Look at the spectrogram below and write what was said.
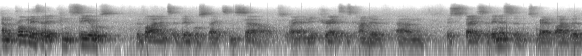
And the problem is that it conceals the violence of liberal states themselves, right? And it creates this kind of um, this space of innocence whereby the,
